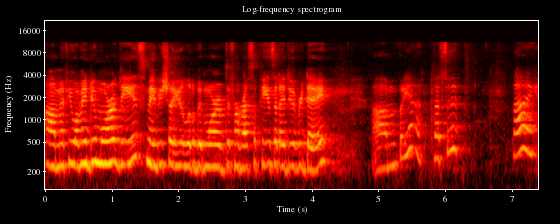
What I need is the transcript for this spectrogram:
Um, if you want me to do more of these, maybe show you a little bit more of different recipes that I do every day. Um, but yeah, that's it. Bye.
